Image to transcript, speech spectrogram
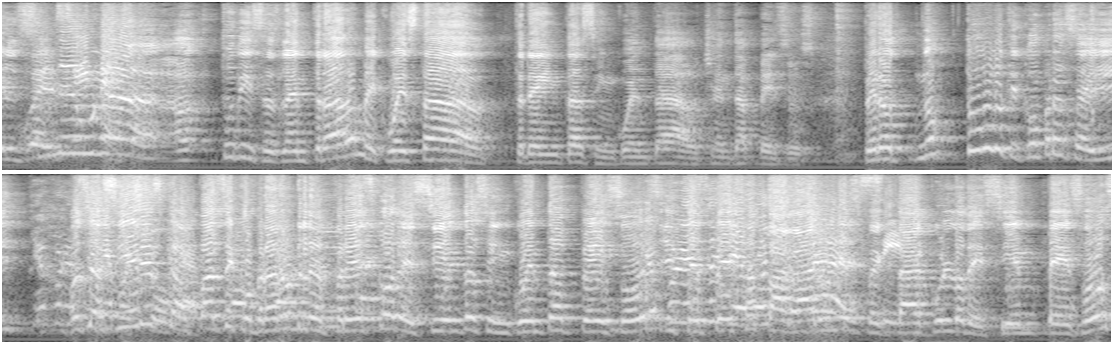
el O el cine, una, ah, tú dices, la entrada me cuesta 30, 50, 80 pesos, pero no, todo lo que compras ahí, o sea, si eres sugar. capaz de comprar un refresco de 150 pesos y te pesa pagar un sugar, espectáculo de 100 pesos,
